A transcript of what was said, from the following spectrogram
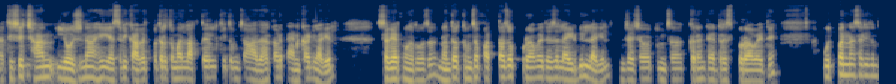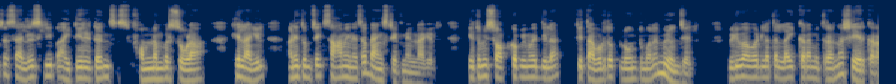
अतिशय छान योजना आहे. यासाठी कागदपत्र तुम्हाला लागतील की तुमचं आधार कार्ड, पॅन कार्ड लागेल. सगळ्यात महत्त्वाचं. नंतर तुमचा पत्ता जो पुरावा आहे त्याचं लाइट बिल लागेल. ज्याच्यावर तुमचा करंट ॲड्रेस पुरावा आहे ते. उत्पन्नासाठी तुमचं salary slip, IT returns, form number 16 हे लागेल आणि तुमचं एक सहा महिन्याचा बँक स्टेटमेंट लागेल. हे तुम्ही सॉफ्ट कॉपीमध्ये दिलात की ताबडतोब लोन तुम्हाला मिळून जाईल. व्हिडिओ आवडला तर लाईक करा, मित्रांना शेअर करा.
